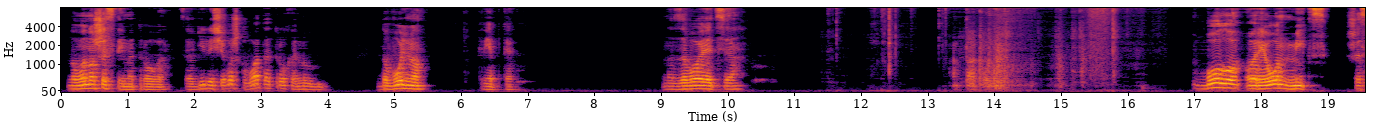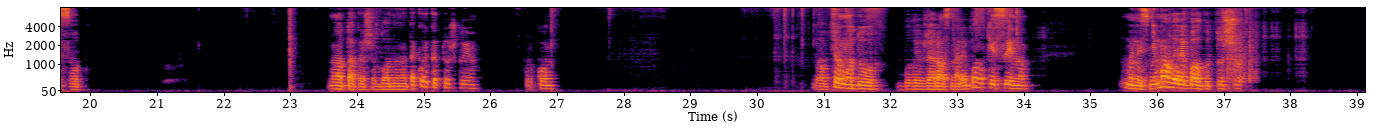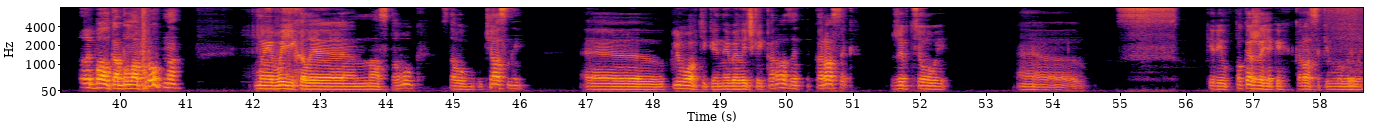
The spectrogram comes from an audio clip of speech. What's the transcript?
Ну, воно 6-метрове. Це удилище важкувате трохи, ну, довольно крепке. Називається. Отак воно. Боло Оріон Мікс 600. Воно також обладнано такою катушкою з курком. Да, в цьому году були вже раз на рибалки з сином. Ми не знімали рибалку, тому що рибалка була пробна. Ми виїхали на ставок. Ставок був учасний. Е, клював тільки невеличкий карасик, живцьовий. Е, Кирил, покажи, яких карасиків ловили.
